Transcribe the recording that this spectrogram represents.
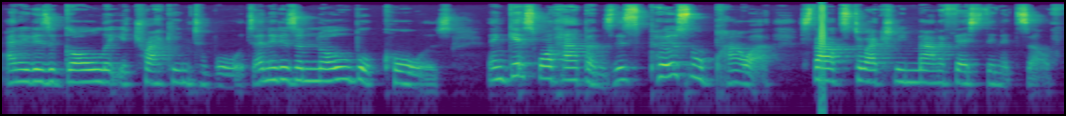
and it is a goal that you're tracking towards, and it is a noble cause, then guess what happens? This personal power starts to actually manifest in itself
